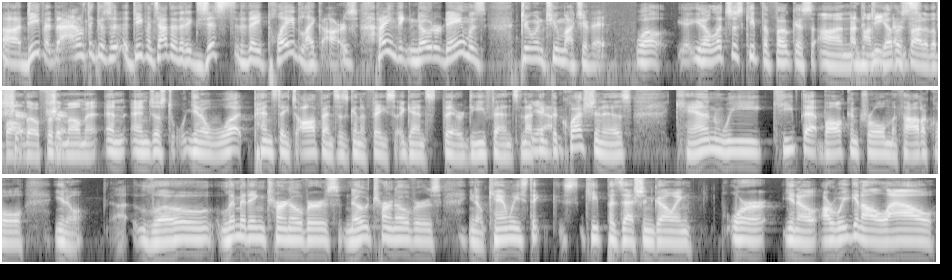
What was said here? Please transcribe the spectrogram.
uh, defense. I don't think there's a defense out there that exists that they played like ours. I don't even think Notre Dame was doing too much of it. Well, you know, let's just keep the focus on on the the, other side of the ball Sure, though for sure. the moment, and and just you know what Penn State's offense is going to face against their defense. And I Yeah. think the question is, can we keep that ball control methodical? You know. Uh, low limiting turnovers no turnovers you know can we stick keep possession going or you know are we going to allow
